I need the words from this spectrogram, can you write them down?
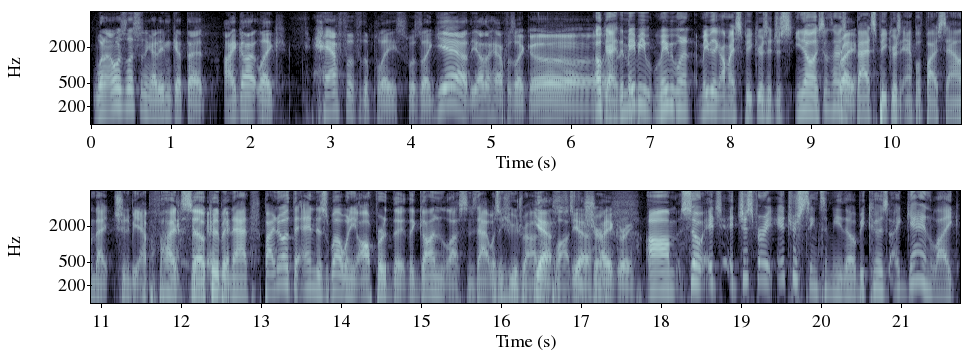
when I was listening, I didn't get that. I got like half of the place was like, yeah. The other half was like, oh. Okay, then maybe maybe when maybe like on my speakers, it just you know like sometimes Right. bad speakers amplify sound that shouldn't be amplified, so it could have been that. But I know at the end as well when he offered the, the gun lessons, that was a huge round Yes, of applause yeah, for sure. I agree. Um, so it's it's just very interesting to me though because again, like,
